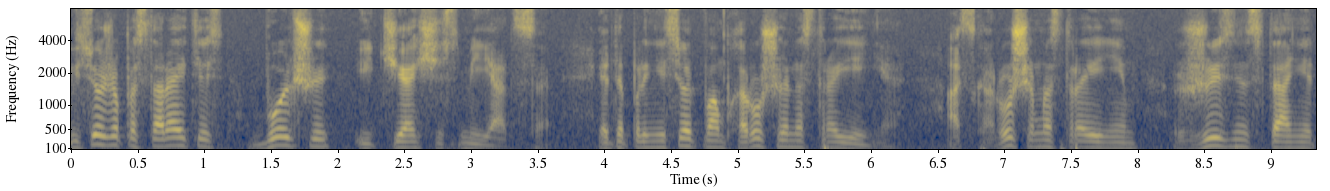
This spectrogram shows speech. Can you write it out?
все же постарайтесь больше и чаще смеяться. Это принесет вам хорошее настроение, а с хорошим настроением жизнь станет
